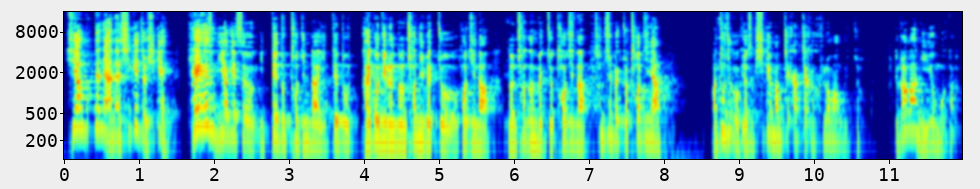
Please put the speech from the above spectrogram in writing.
시한폭탄이 아니라 시계죠 시계. 계속 이야기했어요. 이때도 터진다. 이때도 갈곳 잃은 돈 1200조 터지나 돈 1300조 터지나 1700조 터지냐. 안 터지고 계속 시계만 째깍째깍 흘러가고 있죠. 늘어난 이유 뭐다?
